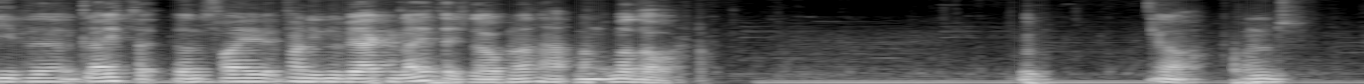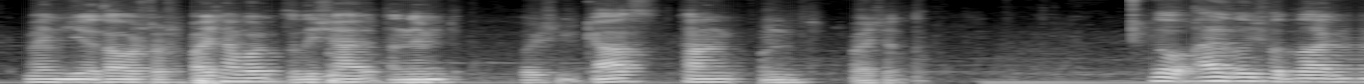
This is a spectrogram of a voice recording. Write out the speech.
diese gleichzeitig, dann zwei von diesen Werken gleichzeitig laufen lassen, hat man immer Sauerstoff. Ja, und wenn ihr Sauerstoff speichern wollt, zur Sicherheit, dann nehmt euch einen Gastank und speichert das. So, also ich würde sagen,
